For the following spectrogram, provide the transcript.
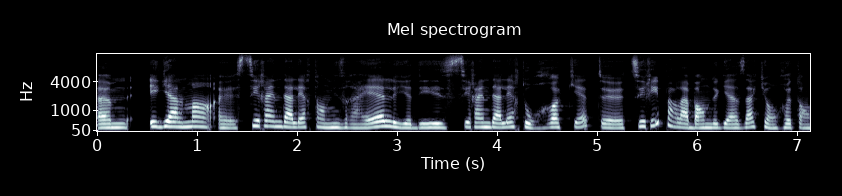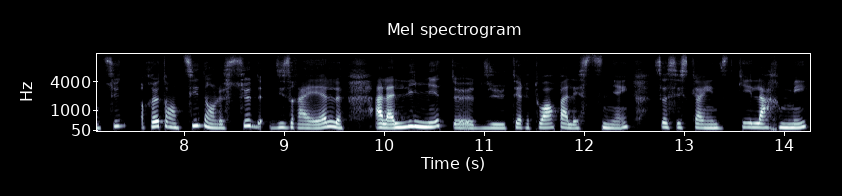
Euh, également, sirènes d'alerte en Israël. Il y a des sirènes d'alerte aux roquettes tirées par la bande de Gaza qui ont retenti, retenti dans le sud d'Israël, à la limite limite du territoire palestinien. Ça, c'est ce qu'a indiqué l'armée.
